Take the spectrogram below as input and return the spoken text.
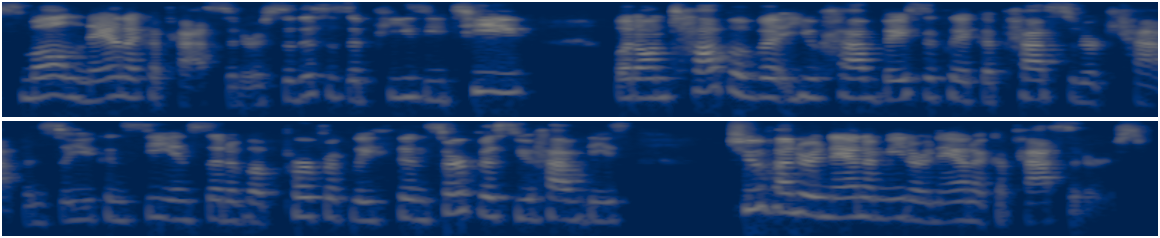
small nanocapacitor. So this is a PZT but on top of it, you have basically a capacitor cap. And so you can see instead of a perfectly thin surface, you have these 200 nanometer nanocapacitors.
